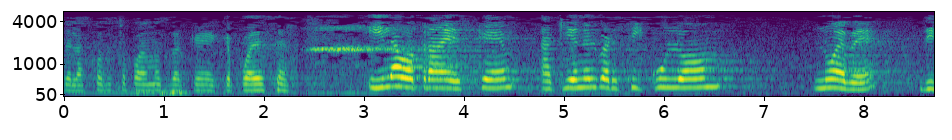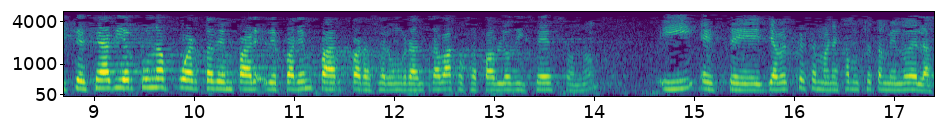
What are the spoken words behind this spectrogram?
de las cosas que podemos ver que, que puede ser. Y la otra es que aquí en el versículo 9 dice, se ha abierto una puerta de, par, de par en par para hacer un gran trabajo. O sea, Pablo dice eso, ¿no? Y este, ya ves que se maneja mucho también lo de las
